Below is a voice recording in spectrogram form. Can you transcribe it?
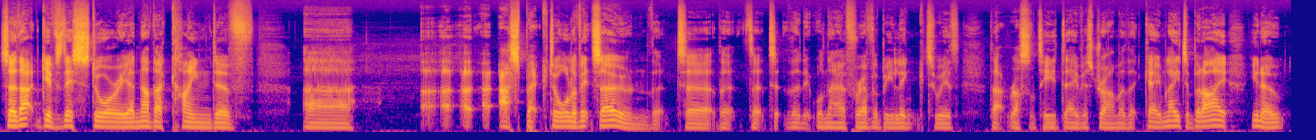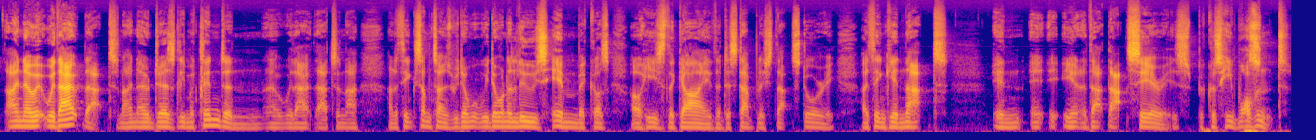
So that gives this story another kind of uh, aspect all of its own that uh, that that that it will now forever be linked with that Russell T Davies drama that came later. But I, you know, I know it without that, and I know Dursley McLinden uh, without that, and I and I think sometimes we don't we don't want to lose him because oh he's the guy that established that story. I think in that in, in you know that that series because he wasn't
